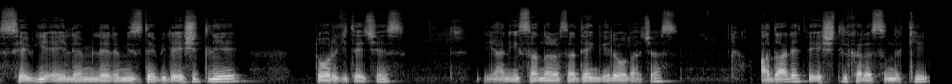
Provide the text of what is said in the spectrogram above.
sevgi eylemlerimizde bile eşitliğe doğru gideceğiz. Yani insanlar arasında dengeli olacağız. Adalet ve eşitlik arasındaki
